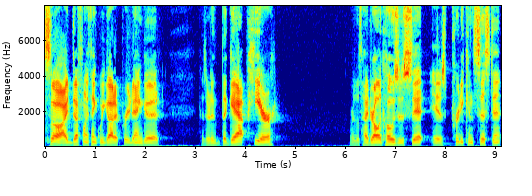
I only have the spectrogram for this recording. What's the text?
So I definitely think we got it pretty dang good. Because the gap here where those hydraulic hoses sit is pretty consistent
